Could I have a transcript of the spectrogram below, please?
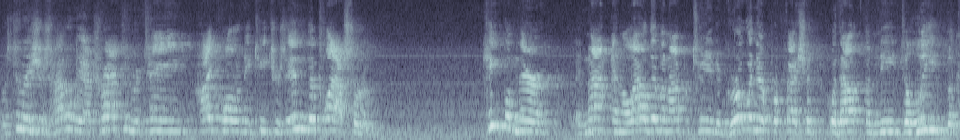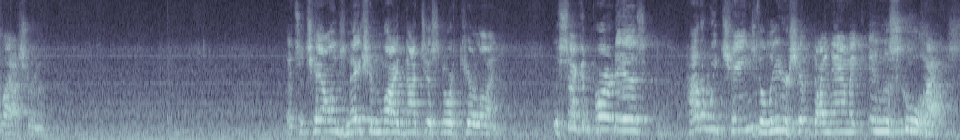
Those two issues, how do we attract and retain high-quality teachers in the classroom? Keep them there and not, and allow them an opportunity to grow in their profession without the need to leave the classroom. That's a challenge nationwide, not just North Carolina. The second part is, how do we change the leadership dynamic in the schoolhouse?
